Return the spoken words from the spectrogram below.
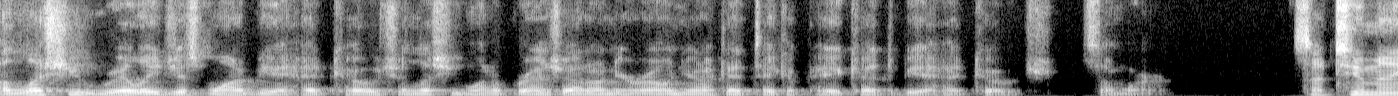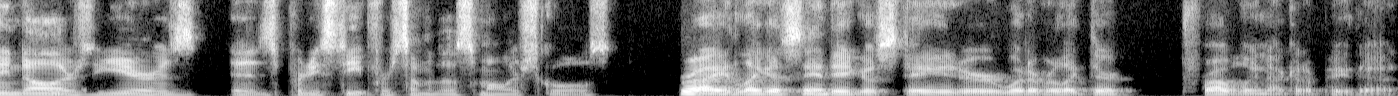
Unless you really just want to be a head coach, unless you want to branch out on your own, you're not going to take a pay cut to be a head coach somewhere. So two million dollars a year is is pretty steep for some of those smaller schools. Right, like at San Diego State or whatever. Like they're probably not going to pay that.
